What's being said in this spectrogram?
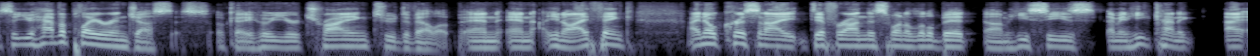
so you have a player in Justice, okay, who you're trying to develop, and and you know I think I know Chris and I differ on this one a little bit. Um, he sees, I mean, he kind of. I,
